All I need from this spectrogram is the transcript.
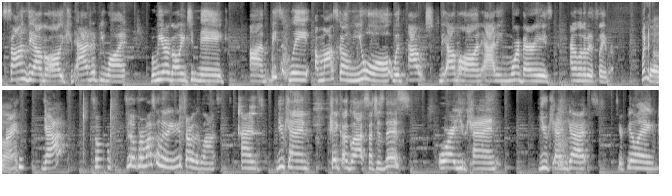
sans the alcohol. You can add it if you want, but we are going to make um, basically a Moscow Mule without the alcohol and adding more berries and a little bit of flavor. wonderful All right. Yeah. So, so for a Moscow Mule, you need to start with a glass, and you can pick a glass such as this, or you can you can get. You're feeling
